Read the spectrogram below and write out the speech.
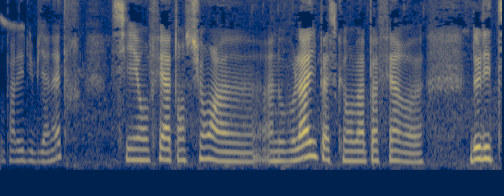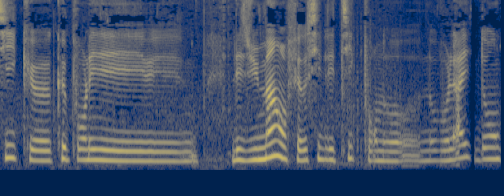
On parlait du bien-être. Si on fait attention à, nos volailles, parce qu'on va pas faire euh, de l'éthique euh, que pour les les humains, on fait aussi de l'éthique pour nos, nos, volailles. Donc,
